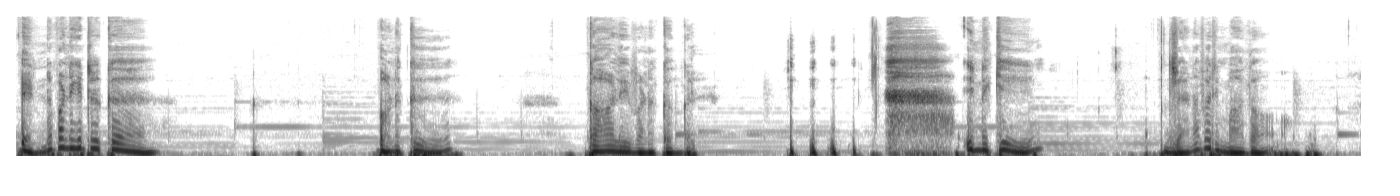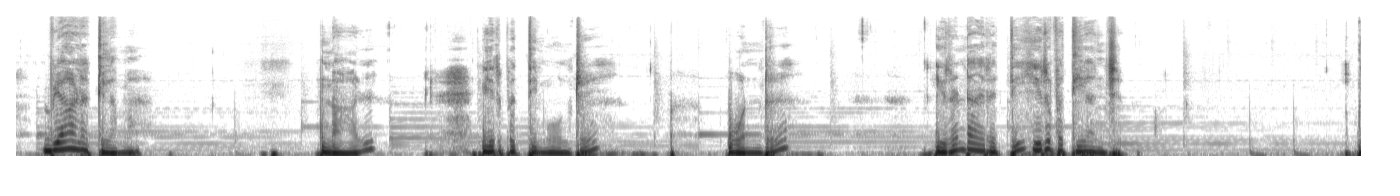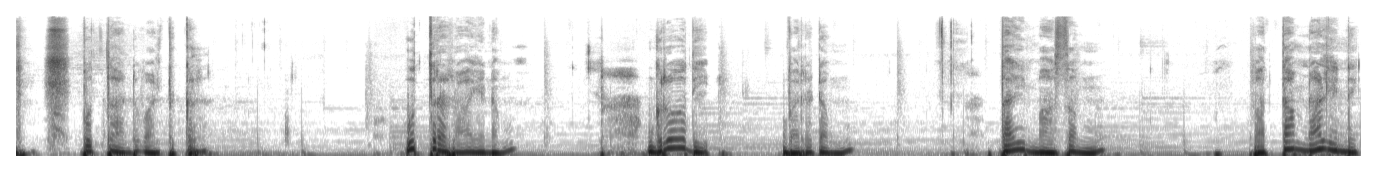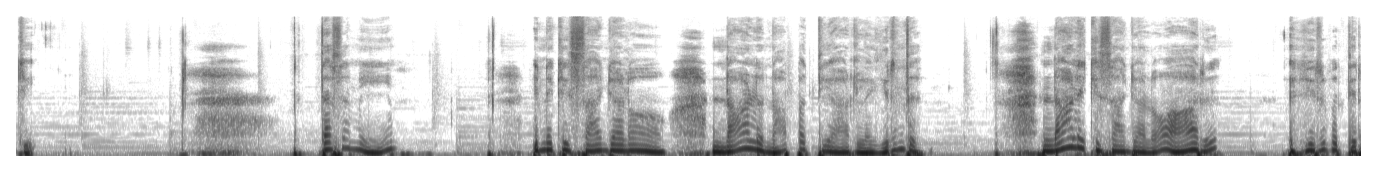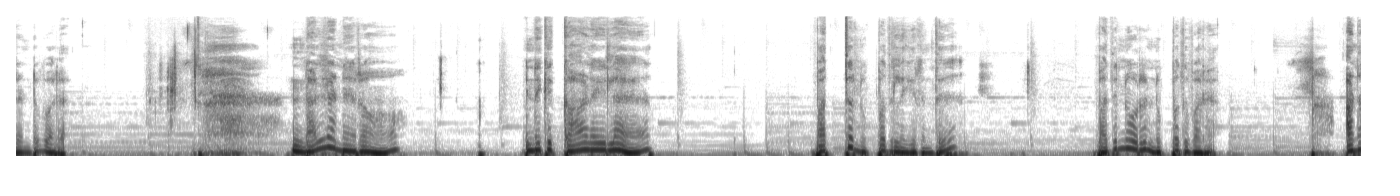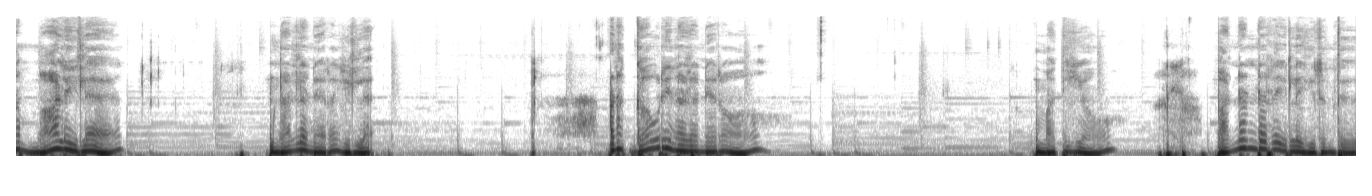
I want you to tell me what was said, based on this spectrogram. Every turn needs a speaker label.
Speaker 1: என்ன பண்ணிக்கிட்டு இருக்க உனக்கு காலை வணக்கங்கள். இன்னைக்கு ஜனவரி மாதம் வியாழக்கிழமை நாள் இருபத்தி மூன்று ஒன்று இரண்டாயிரத்தி இருபத்தி அஞ்சு. புத்தாண்டு வாழ்த்துக்கள். உத்தரராயணம் குரோதி வருடம் தை மாசம் பத்தாம் நாள் இன்னைக்கு. தசமி இன்னைக்கு சாயங்காலம் நாலு நாற்பத்தி ஆறில் இருந்து நாளைக்கு சாயங்காலம் ஆறு இருபத்தி ரெண்டு வரை. நல்ல நேரம். இன்னைக்கு காலையில் பத்து முப்பதுல இருந்து பதினோரு முப்பது வரை. ஆனால் மாலையில் நல்ல நேரம் இல்லை. ஆனால் கௌரி நல்ல நேரம் மதியம் பன்னெண்டரையில் இருந்து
